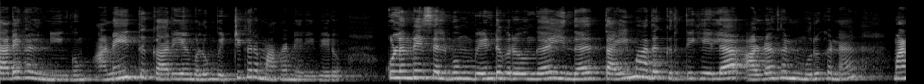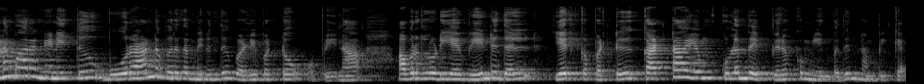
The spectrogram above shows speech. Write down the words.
தடைகள் நீங்கும். அனைத்து காரியங்களும் வெற்றிகரமாக நிறைவேறும். குழந்தை செல்வம் வேண்டுகிறவங்க இந்த தை மாத கிருத்திகையில் அழகன் முருகனை மனமாற நினைத்து ஓராண்டு விரதம் இருந்து வழிபட்டோம் அப்படின்னா அவர்களுடைய வேண்டுதல் ஏற்கப்பட்டு கட்டாயம் குழந்தை பிறக்கும் என்பது நம்பிக்கை.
